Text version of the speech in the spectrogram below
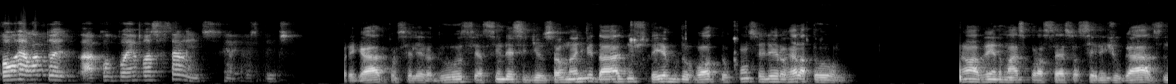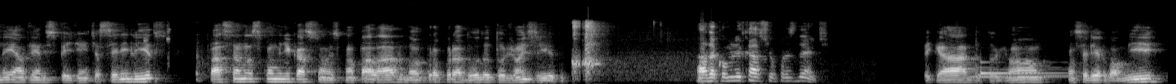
Bom relator, acompanho Vossa Excelência, senhor presidente. Obrigado, conselheira Dulce. Assim decidiu-se a unanimidade nos termos do voto do conselheiro relator. Não havendo mais processos a serem julgados, nem havendo expediente a serem lidos, passamos às comunicações. Com a palavra, o novo procurador, doutor João Isidro. Nada a comunicar, senhor presidente. Obrigado, doutor João. Conselheiro Valmir.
